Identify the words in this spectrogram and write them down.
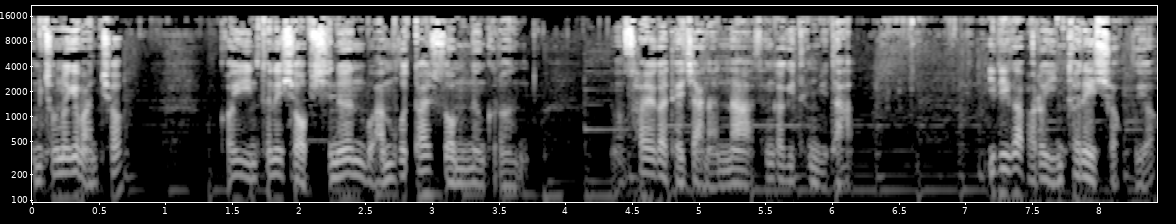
엄청나게 많죠. 거의 인터넷이 없이는 뭐 아무것도 할 수 없는 그런 사회가 되지 않았나 생각이 듭니다. 1위가 바로 인터넷이었고요.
